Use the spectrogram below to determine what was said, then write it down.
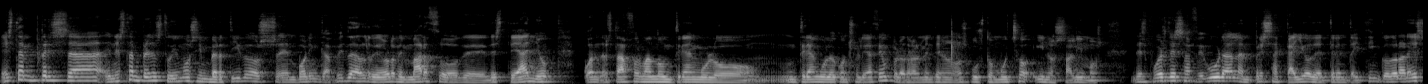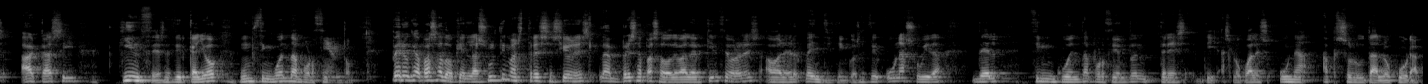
Esta empresa, en esta empresa estuvimos invertidos en Boring Capital alrededor de marzo de este año, cuando estaba formando un triángulo un triángulo de consolidación, pero realmente no nos gustó mucho y nos salimos. Después de esa figura, la empresa cayó de 35 dólares a casi 15, es decir, cayó un 50%. Pero ¿qué ha pasado? Que en las últimas tres sesiones la empresa ha pasado de valer 15 dólares a valer 25, es decir, una subida del 50% en tres días, lo cual es una absoluta locura.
